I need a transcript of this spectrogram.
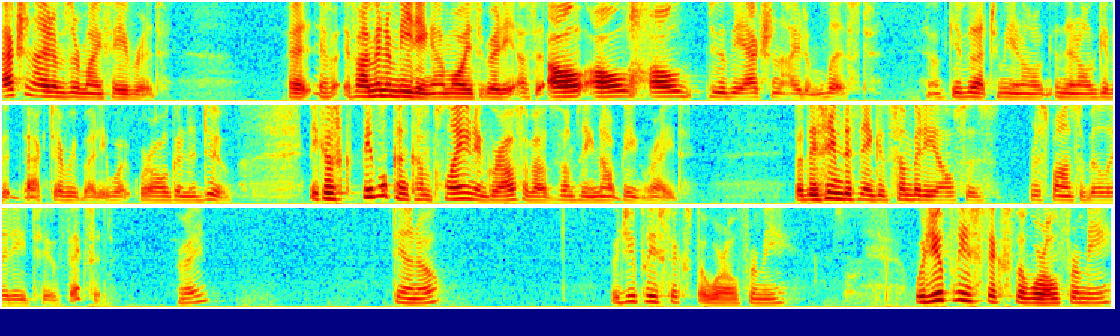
Action items are my favorite. If, if I'm in a meeting, I'm always ready. I'll, I'll, I'll do the action item list. You know, give that to me, and, I'll, and then I'll give it back to everybody, what we're all going to do. Because people can complain and grouse about something not being right, but they seem to think it's somebody else's responsibility to fix it, right? Dano, would you please fix the world for me? Would you please fix the world for me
